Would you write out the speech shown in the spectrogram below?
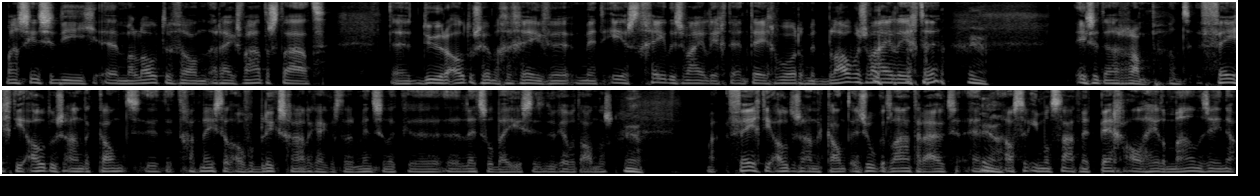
Maar sinds ze die eh maloten van Rijkswaterstaat eh, dure auto's hebben gegeven met eerst gele zwaailichten en tegenwoordig met blauwe zwaailichten Ja. Is het een ramp. Want veeg die auto's aan de kant. Het gaat meestal over blikschade. Kijk, als er menselijk eh, eh, letsel bij is, is het natuurlijk heel wat anders. Ja. Maar veeg die auto's aan de kant en zoek het later uit. En Ja. als er iemand staat met pech al helemaal, dan zeg je... nou,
